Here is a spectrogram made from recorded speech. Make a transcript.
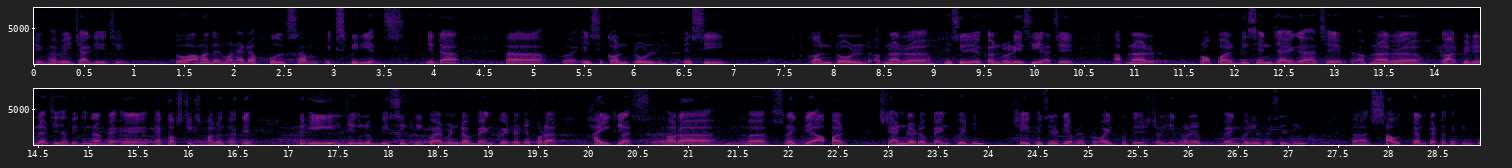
সেভাবেই চালিয়েছি। তো আমাদের মনে একটা হোলসাম এক্সপিরিয়েন্স যেটা এসি কন্ট্রোলড এসি কন্ট্রোলড আপনার ফেসিলি কন্ট্রোল এসি আছে, আপনার প্রপার ডিসেন্ট জায়গা আছে, আপনার কার্পেটেড আছে যাতে কিনা অ্যাকস্টিক্স ভালো থাকে। তো এই যেগুলো বেসিক রিকোয়ারমেন্ট অফ ব্যাংকোয়েট আছে ফর হাই ক্লাস ওরা slightly upper standard of banqueting সেই ফেসিলিটি আমরা প্রোভাইড করতে চেষ্টা করি। এই ধরনের ব্যাঙ্কোয়েটিং ফেসিলিটি সাউথ ক্যালকাটাতে কিন্তু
